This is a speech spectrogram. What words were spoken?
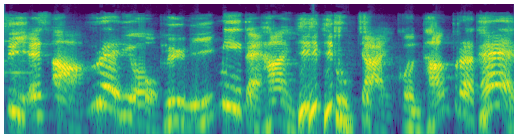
CSR Radio คลื่นนี้มีแต่ให้ฮิตถูกใจคนทั้งประเทศ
